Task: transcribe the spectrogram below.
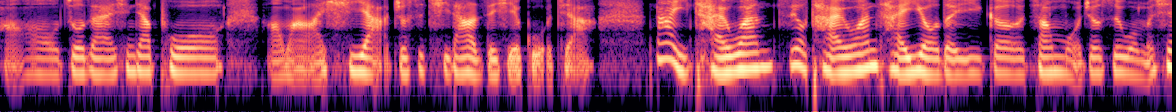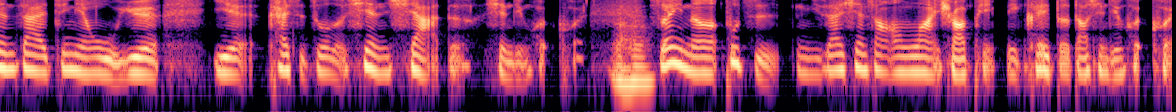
然后做在新加坡，然后马来西亚，就是其他的这些国家。那以台湾只有台湾才有的一个商模，就是我们现在今年五月也开始做了线下的现金回馈。Uh huh. 所以呢，不止你在线上 online shopping，你可以得到现金回馈，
